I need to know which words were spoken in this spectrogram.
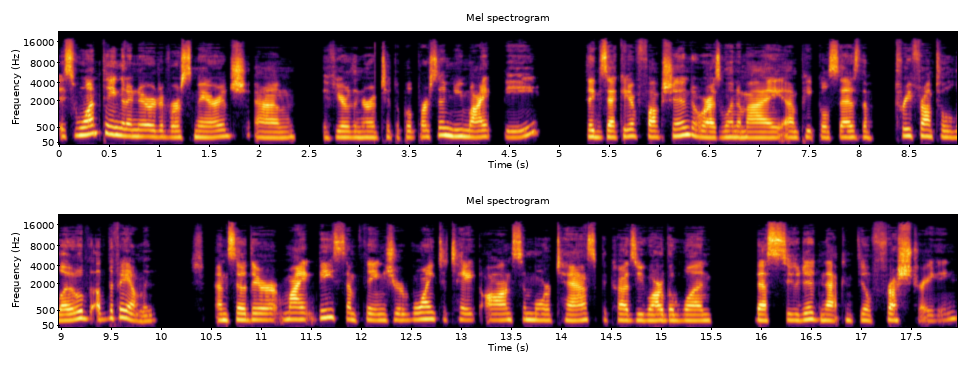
it's one thing in a neurodiverse marriage. Um, if you're the neurotypical person, you might be the executive function, or as one of my um, people says, the prefrontal lobe of the family. And so there might be some things you're going to take on some more tasks because you are the one best suited, and that can feel frustrating.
